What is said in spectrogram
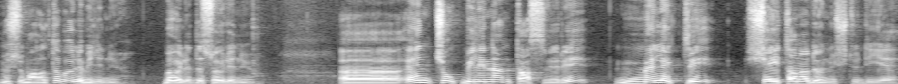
Müslümanlıkta böyle biliniyor. Böyle de söyleniyor. Ee, en çok bilinen tasviri melekti, şeytana dönüştü diye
